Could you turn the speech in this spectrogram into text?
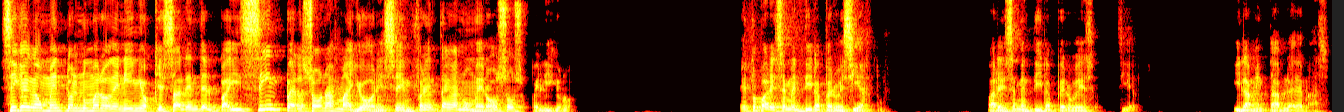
Sigue en aumento el número de niños que salen del país sin personas mayores, se enfrentan a numerosos peligros. Esto parece mentira, pero es cierto. Parece mentira, pero es cierto. Y lamentable además.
